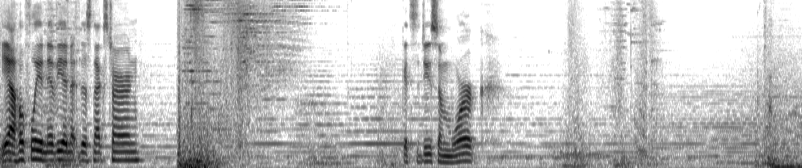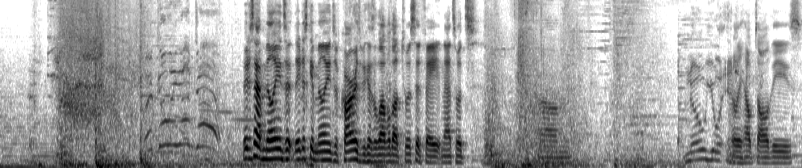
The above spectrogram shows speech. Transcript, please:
Yeah, hopefully Anivia ne- this next turn gets to do some work. Going under! They just have millions. Of, they just get millions of cards because of leveled up Twisted Fate, and that's what's um, Know your enemy. really helped all these.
